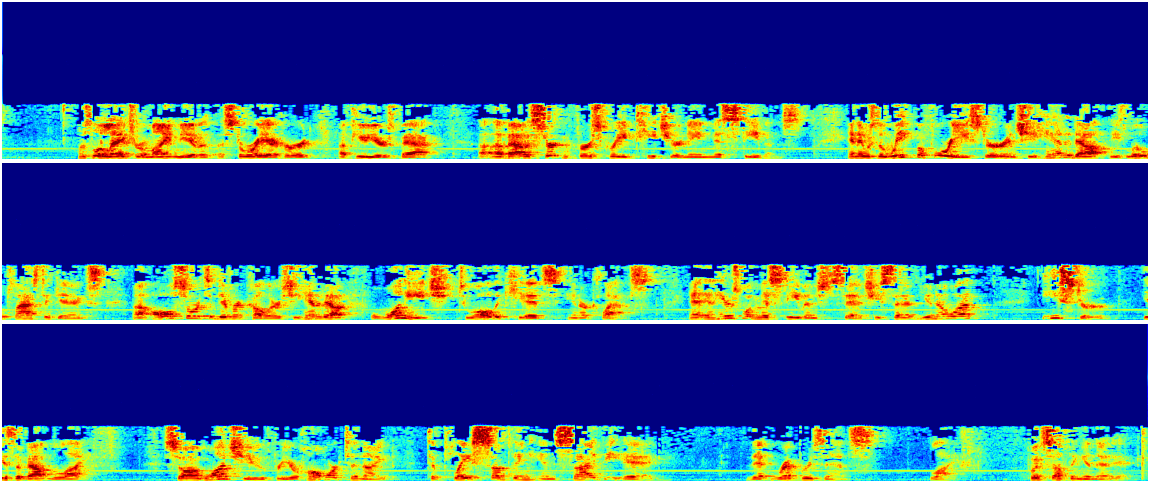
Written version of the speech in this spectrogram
Those little eggs remind me of a, a story I heard a few years back uh, about a certain first grade teacher named Miss Stevens. And it was the week before Easter, and she handed out these little plastic eggs, uh, all sorts of different colors. She handed out one each to all the kids in her class. And, and here's what Miss Stevens said. She said, You know what? Easter is about life. So I want you, for your homework tonight, to place something inside the egg that represents life. Put something in that egg.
